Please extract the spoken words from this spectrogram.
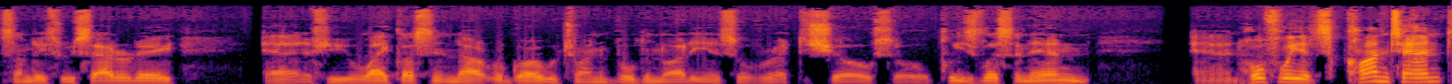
Sunday through Saturday. And if you like us in that regard, we're trying to build an audience over at the show. So please listen in. And hopefully, it's content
